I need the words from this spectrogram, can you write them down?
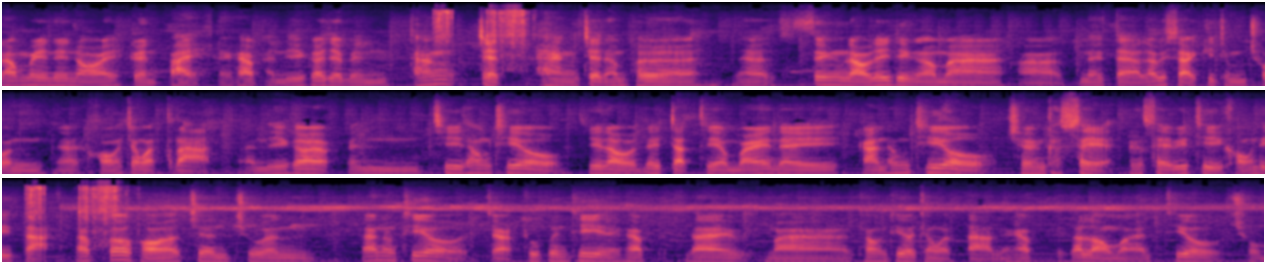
แล้วไม่ได้น้อยเกินไปนะครับ อันนี้ก็จะเป็นทั้ง 7แห่ง 7 อำเภอนะซึ่งเราได้ดึงเอามาในแต่ละวิสาหกิจชุมชนนะของจังหวัดตราด อันนี้ก็เป็นที่ท่องเที่ยวที่เราได้จัดเตรียมไว้ในการท่องเที่ยวเชิงเกษตรเกษตรวิถีของดีตาครับก็ขอเชิญชวนนักท่องเที่ยวจากทุกพื้นที่นะครับได้มาท่องเที่ยวจังหวัดตราดนะครับ ก็ลองมาเที่ยวชม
